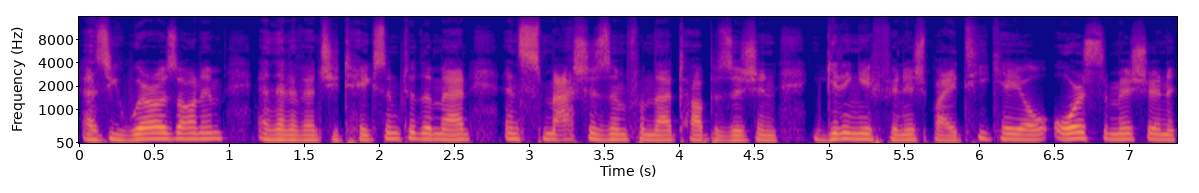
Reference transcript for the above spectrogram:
as he wears on him and then eventually takes him to the mat and smashes him from that top position, getting a finish by a TKO or submission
